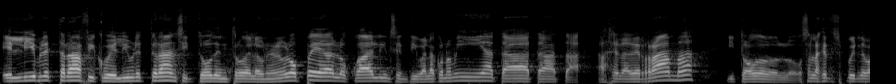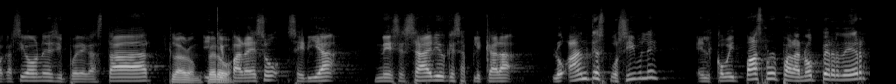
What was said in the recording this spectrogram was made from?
el libre tráfico y el libre tránsito dentro de la Unión Europea, lo cual incentiva la economía, ta, ta, ta, hace la derrama y todo. Lo, o sea, la gente se puede ir de vacaciones y puede gastar. Claro, y pero que para eso sería necesario que se aplicara lo antes posible el COVID Passport para no perder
